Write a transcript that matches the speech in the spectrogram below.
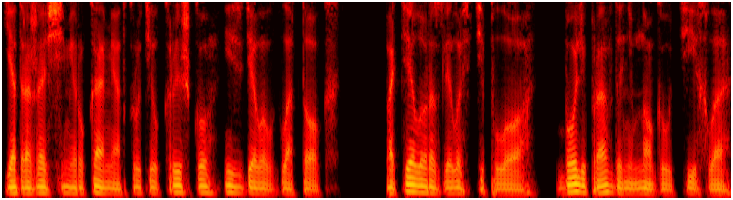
Я дрожащими руками открутил крышку и сделал глоток. По телу разлилось тепло. Боль правда немного утихла.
